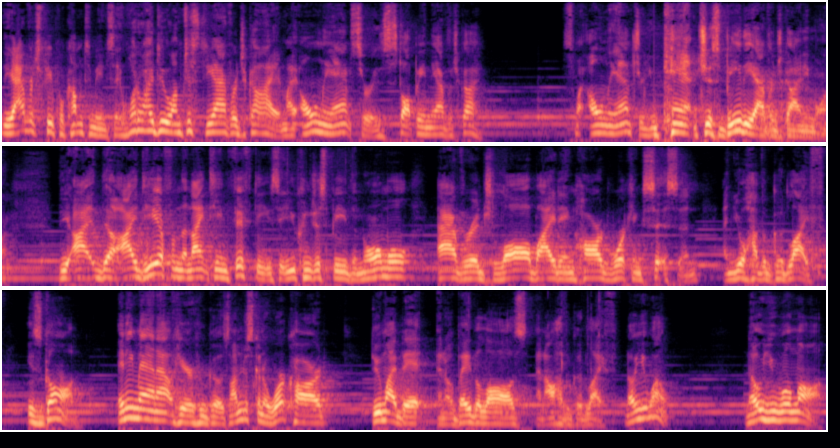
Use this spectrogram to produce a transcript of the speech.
The average people come to me and say, What do I do? I'm just the average guy. And my only answer is stop being the average guy. It's my only answer. You can't just be the average guy anymore. The, the idea from the 1950s that you can just be the normal, average, law abiding, hard working citizen and you'll have a good life is gone. Any man out here who goes, I'm just going to work hard, do my bit, and obey the laws, and I'll have a good life. No, you won't. No, you will not.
